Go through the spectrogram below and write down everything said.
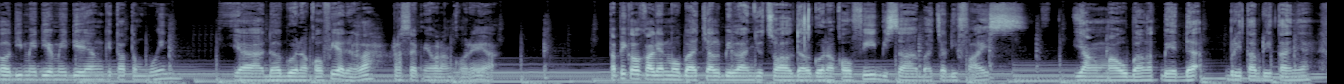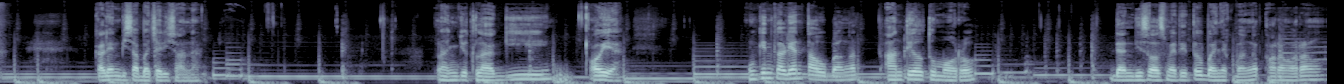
Kalau di media-media yang kita temuin ya dalgona coffee adalah resepnya orang Korea. Tapi kalau kalian mau baca lebih lanjut soal Dalgona Coffee bisa baca di Vice yang mau banget beda berita-beritanya. Kalian bisa baca di sana. Lanjut lagi. Oh ya. Mungkin kalian tahu banget Until Tomorrow. Dan di sosmed itu banyak banget orang-orang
